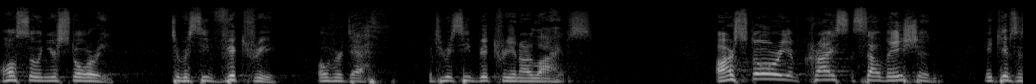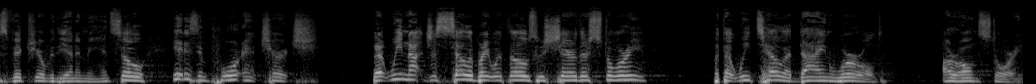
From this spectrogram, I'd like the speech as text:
also in your story to receive victory over death and to receive victory in our lives. Our story of Christ's salvation, it gives us victory over the enemy. And so it is important, church, that we not just celebrate with those who share their story, but that we tell a dying world our own story.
